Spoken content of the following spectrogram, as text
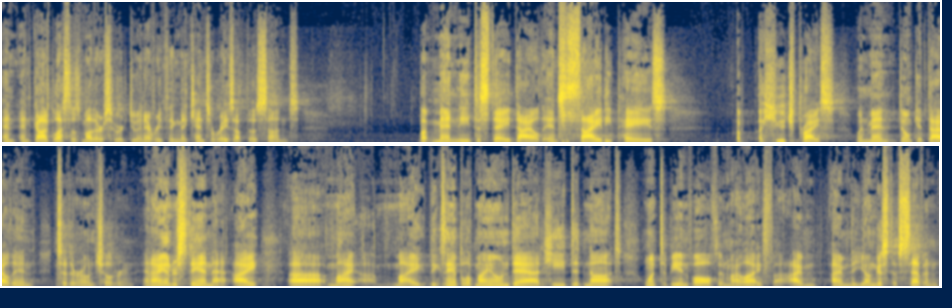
and, and God bless those mothers who are doing everything they can to raise up those sons. But men need to stay dialed in. Society pays a, a huge price when men don't get dialed in to their own children. And I understand that. I, uh, my, my, the example of my own dad, he did not want to be involved in my life. Uh, I'm, I'm the youngest of seven,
